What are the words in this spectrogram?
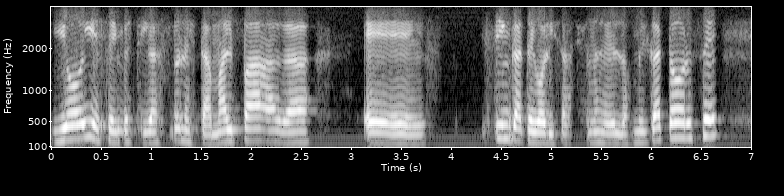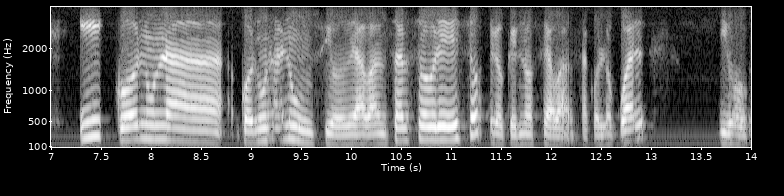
Y hoy esa investigación está mal paga, sin categorizaciones del 2014 y con, una, con un anuncio de avanzar sobre eso, pero que no se avanza. Con lo cual, digo,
